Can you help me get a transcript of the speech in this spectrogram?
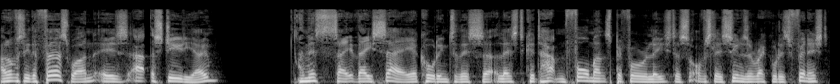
And obviously, the first one is at the studio. And this say they say, according to this uh, list, could happen four months before release. As obviously, as soon as a record is finished,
